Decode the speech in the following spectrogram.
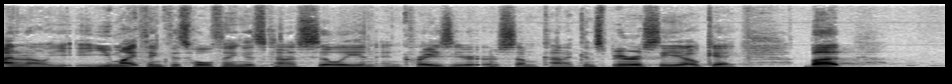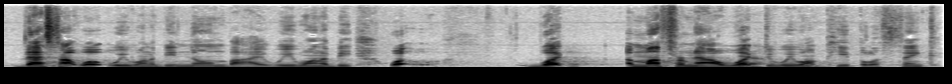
I don't know, you, you might think this whole thing is kind of silly and, and crazy or, or some kind of conspiracy, okay. But that's not what we want to be known by. We want to be, what, what, a month from now, what Yeah. do we want people to think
